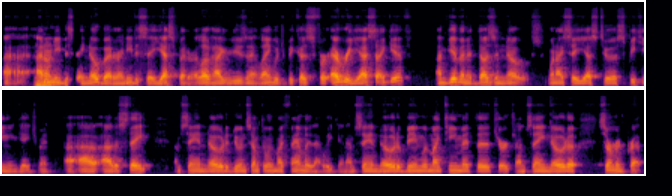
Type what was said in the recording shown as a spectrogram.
I, mm-hmm. I don't mm-hmm. need to say no better i need to say yes better i love how you're using that language because for every yes i give i'm given a dozen no's when i say yes to a speaking engagement uh, out of state I'm saying no to doing something with my family that weekend. I'm saying no to being with my team at the church. I'm saying no to sermon prep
